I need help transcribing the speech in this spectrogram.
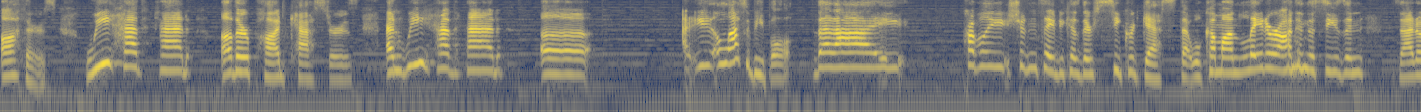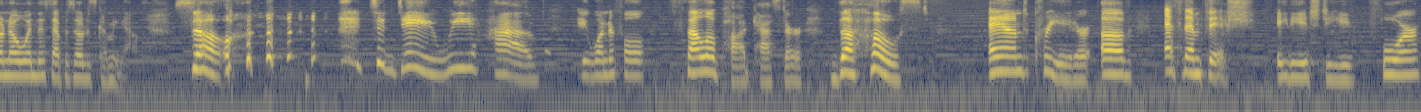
authors, we have had other podcasters, and we have had uh lots of people that I probably shouldn't say because they're secret guests that will come on later on in the season So I don't know when this episode is coming out. So today we have a wonderful fellow podcaster, the host and creator of F Them Fish ADHD for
